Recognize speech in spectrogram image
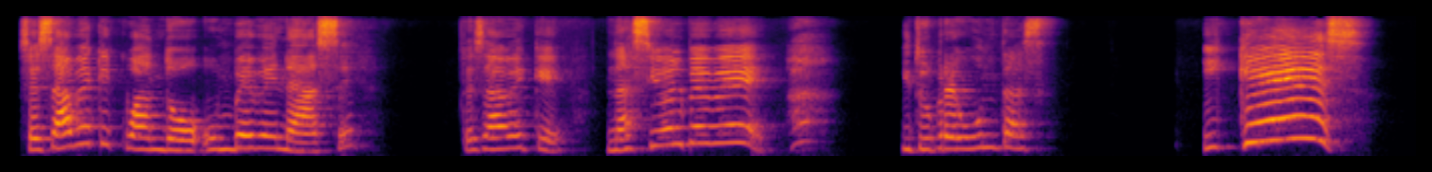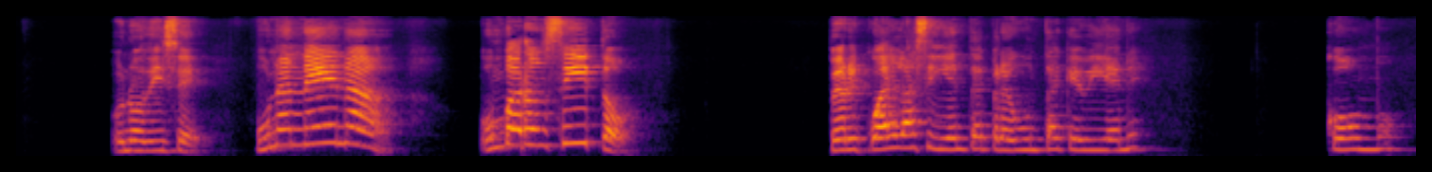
Se sabe que cuando un bebé nace, se sabe que nació el bebé. Y tú preguntas, ¿y qué es? Uno dice, una nena, un varoncito. Pero ¿y cuál es la siguiente pregunta que viene? ¿Cómo?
